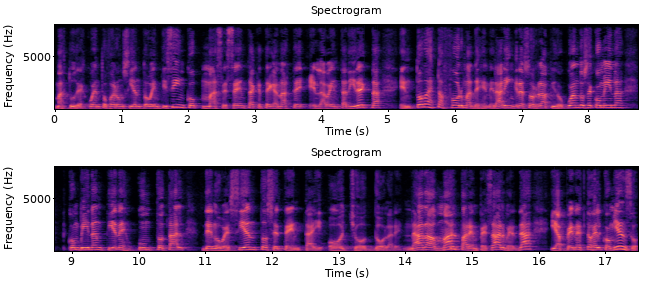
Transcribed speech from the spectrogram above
más tu descuento fueron 125, más 60 que te ganaste en la venta directa. En todas estas formas de generar ingresos rápidos, cuando se combina, combinan, tienes un total de 978 dólares. Nada mal para empezar, ¿verdad? Y apenas esto es el comienzo,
